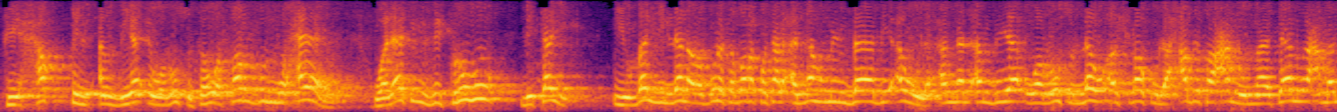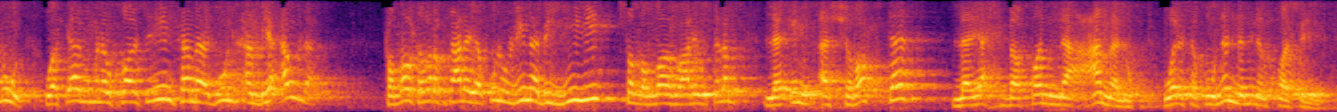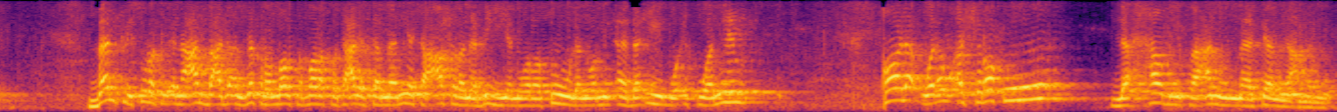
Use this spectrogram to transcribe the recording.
في حق الأنبياء والرسل فهو فرض محال ولكن ذكره لكي يبين لنا ربنا تبارك وتعالى أنه من باب أولى أن الأنبياء والرسل لو أشركوا لحبط عنهم ما كانوا يعملون وكانوا من الخاسرين فما دون الأنبياء أولى. فالله تبارك وتعالى يقول لنبيه صلى الله عليه وسلم لئن أشركت ليحبطن عملك ولتكونن من الخاسرين. بل في سورة الأنعام بعد أن ذكر الله تبارك وتعالى ثمانية عشر نبيا ورسولا ومن آبائهم وإخوانهم قال ولو أشركوا لحبط عنهم ما كانوا يعملون.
